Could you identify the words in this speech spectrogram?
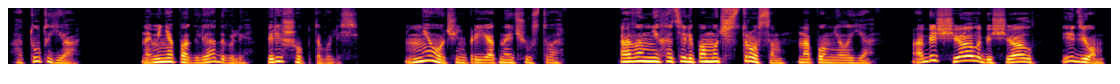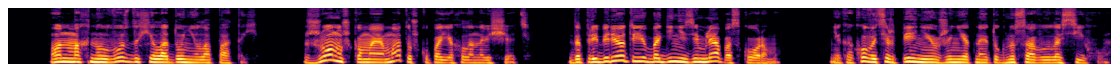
а тут я. На меня поглядывали, перешептывались. Не очень приятное чувство. «А вы мне хотели помочь с тросом», — напомнила я. «Обещал, обещал. Идем. Он махнул в воздухе ладонью лопатой. Женушка моя матушку поехала навещать. Да приберет ее богиня земля по-скорому. Никакого терпения уже нет на эту гнусавую лосиху.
